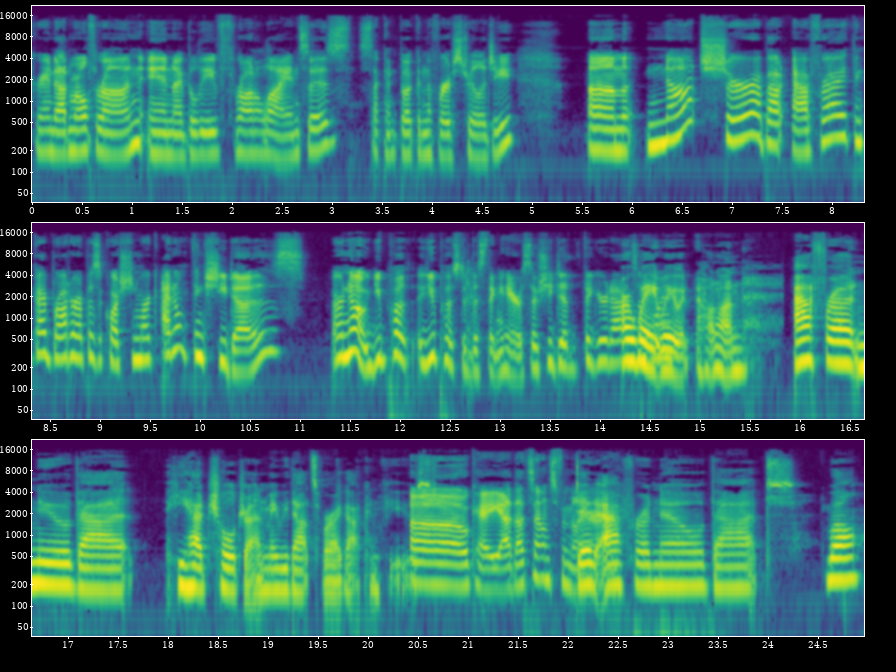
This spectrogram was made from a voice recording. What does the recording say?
Grand Admiral Thrawn in I believe Thrawn Alliances, second book in the first trilogy. Um not sure about Aphra. I think I brought her up as a question mark. I don't think she does. Or no, you po- you posted this thing here, so she did figure it out. Or wait, point? wait, wait, hold on. Aphra knew that he had children. Maybe that's where I got confused. Oh, okay. Yeah, that sounds familiar. Did Aphra know that? Well,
